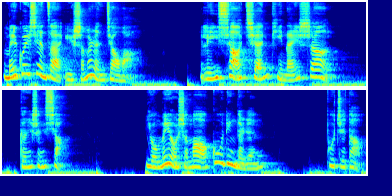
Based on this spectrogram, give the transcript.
玫瑰现在与什么人交往？离校全体男生，更生笑。有没有什么固定的人？不知道，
